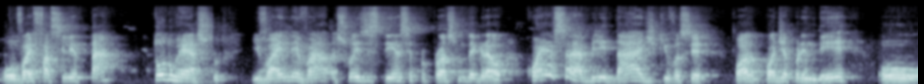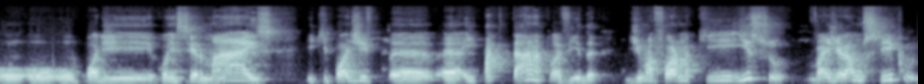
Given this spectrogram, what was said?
ou vai facilitar todo o resto e vai levar a sua existência para o próximo degrau. Qual é essa habilidade que você pode aprender ou, ou, ou pode conhecer mais e que pode é, é, impactar na tua vida de uma forma que isso vai gerar um ciclo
